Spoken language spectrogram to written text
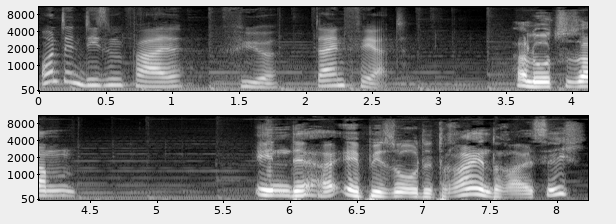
Und in diesem Fall für dein Pferd. Hallo zusammen. In der Episode 33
